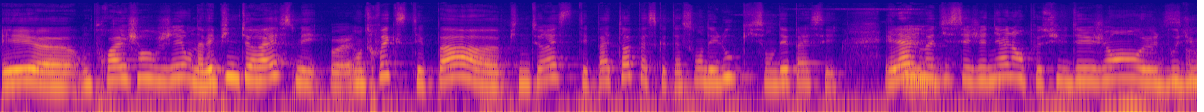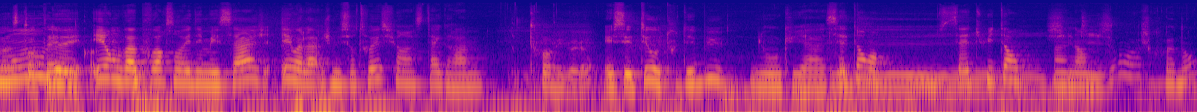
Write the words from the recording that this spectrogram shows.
Et euh, on pourra échanger. On avait Pinterest, mais Ouais. on trouvait que c'était pas euh, Pinterest, c'était pas top parce que t'as souvent des looks qui sont dépassés. Et là, Oui. elle me dit c'est génial, on peut suivre des gens au bout du monde quoi. et on va pouvoir s'envoyer des messages. Et voilà, je me suis retrouvée sur Instagram. Trop rigolo. Et c'était au tout début, donc il y a 7 ans, Il- 7-8 ans maintenant. 10 ans, hein, je crois, non?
